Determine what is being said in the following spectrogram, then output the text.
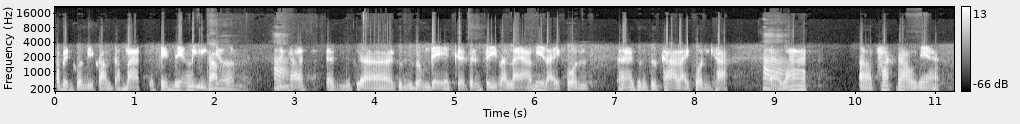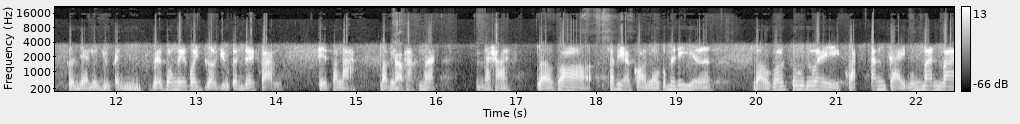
ก็เป็นคนมีความสามารถทั้งสิ้นยังมีอีกครับเยอะค่ะนะคะเอ่อเอ่อคุณอุดมเดชเคยเป็นรัฐมนตรีมาแล้วอืมมีหลายคนนะคุณสุธาหลายคนค่ะค่ะแต่ว่าเอ่อพักเราเนี่ย ส่วนใหญ่เราอยู่กันเราต้องเรียกว่าเราอยู่กันด้วยความเสียสละเราเป็นครับพักใหม่อืมนะคะ แล้วก็ทรัพยากรเราก็ไม่ได้เยอะ เราก็สู้ด้วยความตั้งใจมุ่งมั่นว่า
